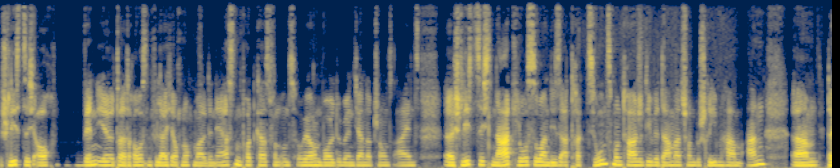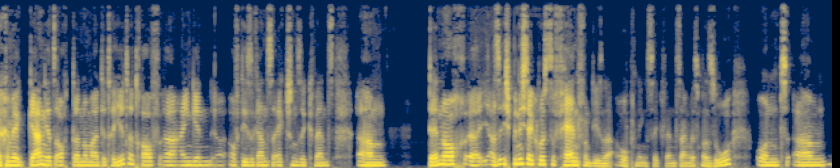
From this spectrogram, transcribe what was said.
schließt sich auch, wenn ihr da draußen vielleicht auch nochmal den ersten Podcast von uns hören wollt über Indiana Jones 1, äh, schließt sich nahtlos so an diese Attraktionsmontage, die wir damals schon beschrieben haben, an. Ähm, da können wir gern jetzt auch dann nochmal detaillierter drauf äh, eingehen, äh, auf diese ganze Actionsequenz. Ähm, dennoch, äh, also ich bin nicht der größte Fan von dieser Opening-Sequenz, sagen wir es mal so. Und ähm,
